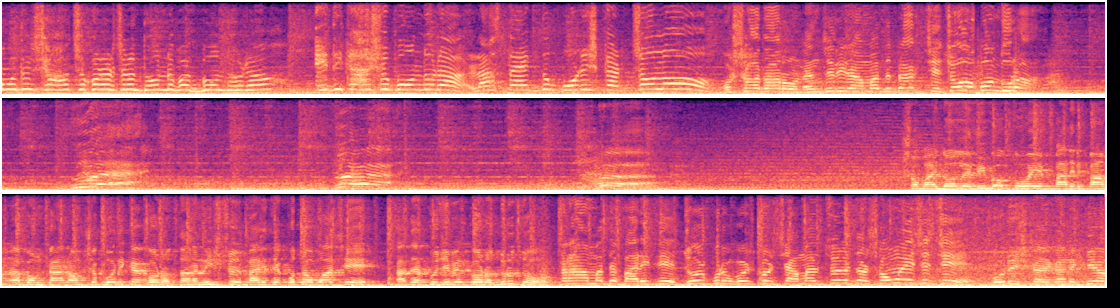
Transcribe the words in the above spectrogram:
আমাদের সাহায্য করার জন্য ধন্যবাদ বন্ধুরা। এদিকে আসো বন্ধুরা রাস্তা একদম পরিষ্কার চলো। অসাধারণ অ্যাঞ্জেলিনা আমাদের ডাকছে চলো বন্ধুরা। সবাই দলে বিভক্ত হয়ে বাড়ির বাম এবং ডান অংশ পরীক্ষা করো। তারা নিশ্চয়ই বাড়িতে কোথাও আছে তাদের খুঁজে বের করো দ্রুত। তারা আমাদের বাড়িতে জোরপূর্বক প্রবেশ করছে আমাদের চলে যাওয়ার সময় এসেছে। পরিষ্কার এখানে কেউ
